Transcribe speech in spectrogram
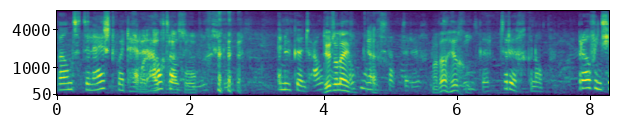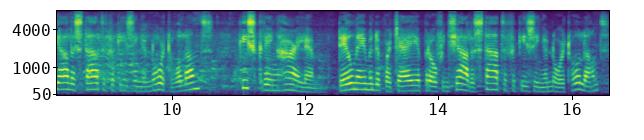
want de lijst wordt herhaald als u niets doet. En u kunt Duurt wel altijd even. ook nog Ja. een stap terug. Maar wel heel goed. Linker terugknop. Provinciale statenverkiezingen Noord-Holland. Kieskring Haarlem. Deelnemende partijen Provinciale statenverkiezingen Noord-Holland.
